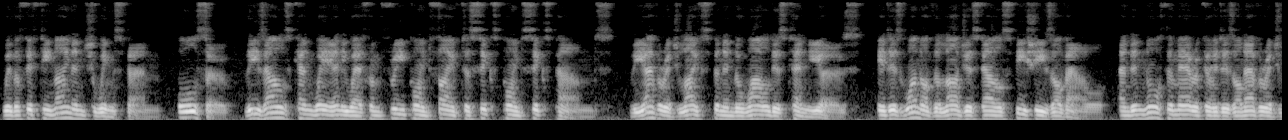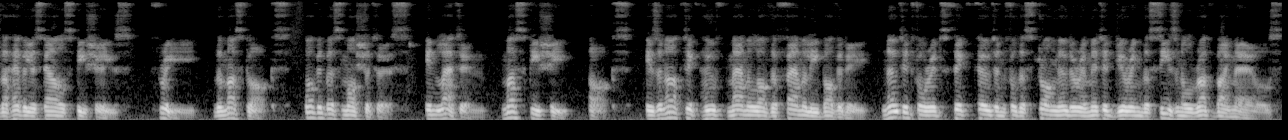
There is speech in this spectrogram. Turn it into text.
with a 59 inch wingspan. Also, these owls can weigh anywhere from 3.5 to 6.6 pounds. The average lifespan in the wild is 10 years. It is one of the largest owl species of owl, and in North America it is on average the heaviest owl species. 3. The musk ox, Ovibos moschatus, in Latin, musky sheep, ox, is an Arctic hoofed mammal of the family Bovidae, noted for its thick coat and for the strong odor emitted during the seasonal rut by males,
